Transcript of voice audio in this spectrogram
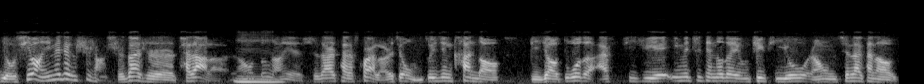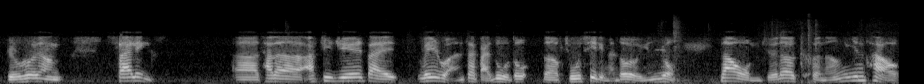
有希望，因为这个市场实在是太大了，然后增长也实在是太快了，而且我们最近看到比较多的 FPGA，因为之前都在用 GPU，然后我们现在看到，比如说像 Xilinx，呃，它的 FPGA 在微软、在百度都的服务器里面都有应用。那我们觉得可能 Intel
